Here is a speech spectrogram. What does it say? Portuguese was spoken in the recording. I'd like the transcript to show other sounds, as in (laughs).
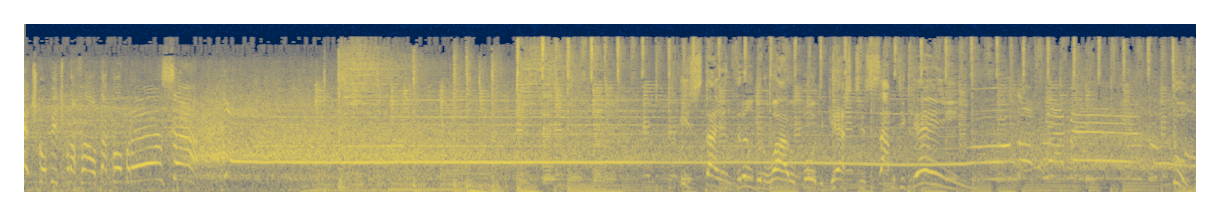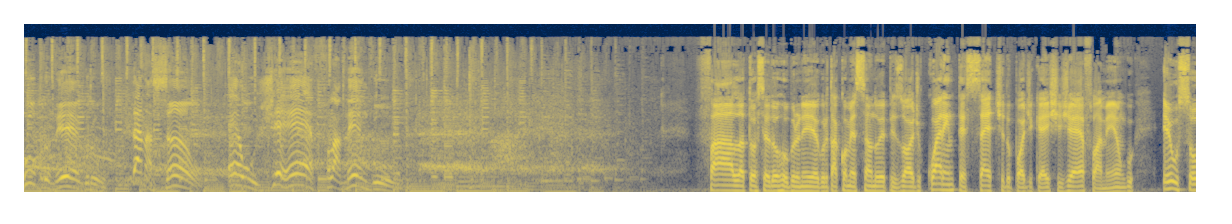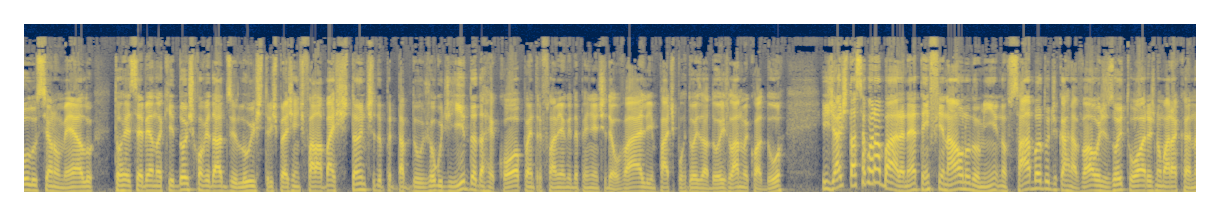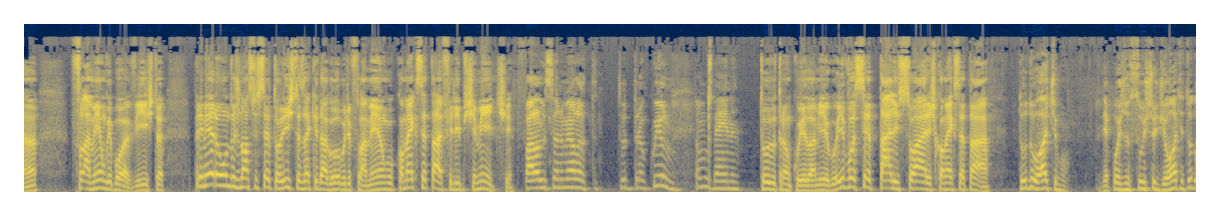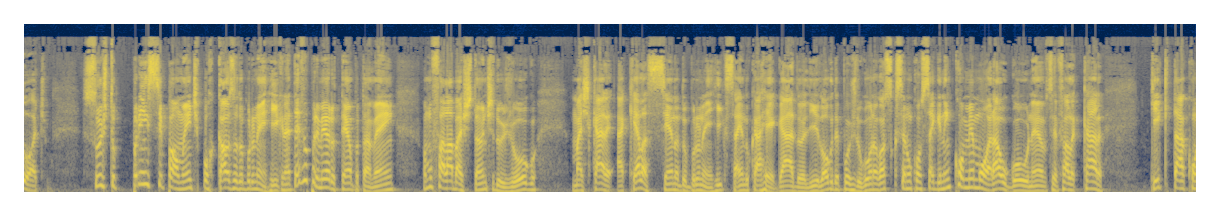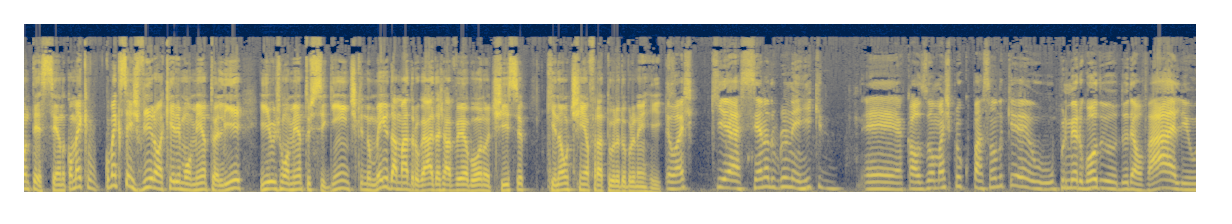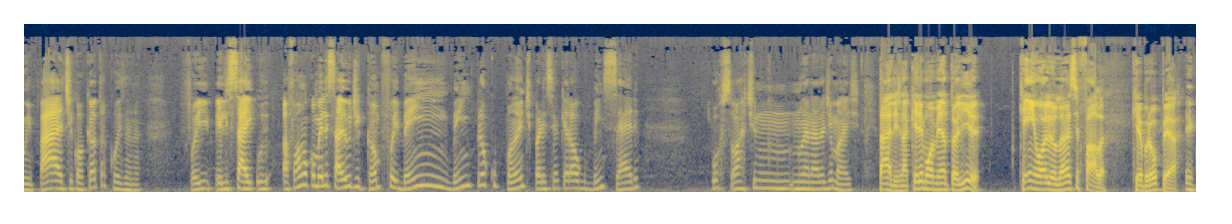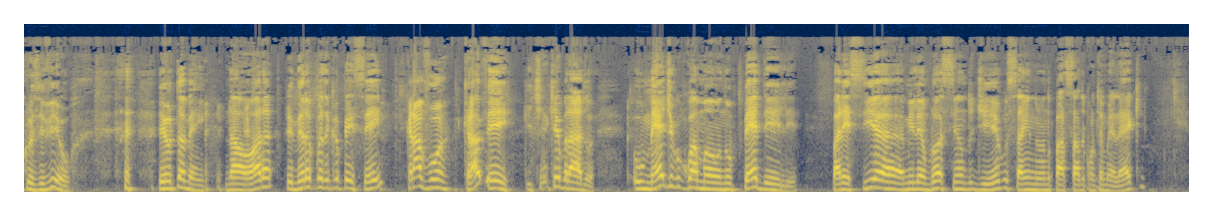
Petkovic para falta, cobrança! Gol! Está entrando no ar o podcast Sabe de quem? Do rubro negro, da nação, é o GE Flamengo. Fala, torcedor rubro-negro, tá começando o episódio 47 do podcast GE Flamengo. Eu sou o Luciano Melo, tô recebendo aqui dois convidados ilustres pra gente falar bastante do, do jogo de ida da Recopa entre Flamengo e Independente Del Valle, empate por 2 a 2 lá no Equador. E já está Guanabara, né? Tem final no domingo, no sábado de carnaval, às 18 horas no Maracanã. Flamengo e Boa Vista. Primeiro um dos nossos setoristas aqui da Globo de Flamengo. Como é que você tá, Felipe Schmidt? Fala, Luciano Melo. Tudo tranquilo? Tamo bem, né? Tudo tranquilo, amigo. E você, Thales Soares, como é que você tá? Tudo ótimo. Depois do susto de ontem, tudo ótimo. Susto principalmente por causa do Bruno Henrique, né? Teve o primeiro tempo também. Vamos falar bastante do jogo. Mas, cara, aquela cena do Bruno Henrique saindo carregado ali, logo depois do gol, um negócio que você não consegue nem comemorar o gol, né? Você fala, cara, o que que tá acontecendo? Como é que, como é que vocês viram aquele momento ali e os momentos seguintes, que no meio da madrugada já veio a boa notícia que não tinha fratura do Bruno Henrique? Eu acho que a cena do Bruno Henrique é, causou mais preocupação do que o, o primeiro gol do, do, Del Valle, o empate, qualquer outra coisa, né? Foi, ele saiu, a forma como ele saiu de campo foi bem, bem preocupante, parecia que era algo bem sério. Por sorte, não, não é nada demais. Thales, naquele momento ali, quem olha o lance fala, quebrou o pé. Inclusive eu. (laughs) eu também. Na hora, primeira coisa que eu pensei. Cravou. Cravei, que tinha quebrado o médico com a mão no pé dele parecia. Me lembrou a cena do Diego saindo no ano passado contra o Meleque.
